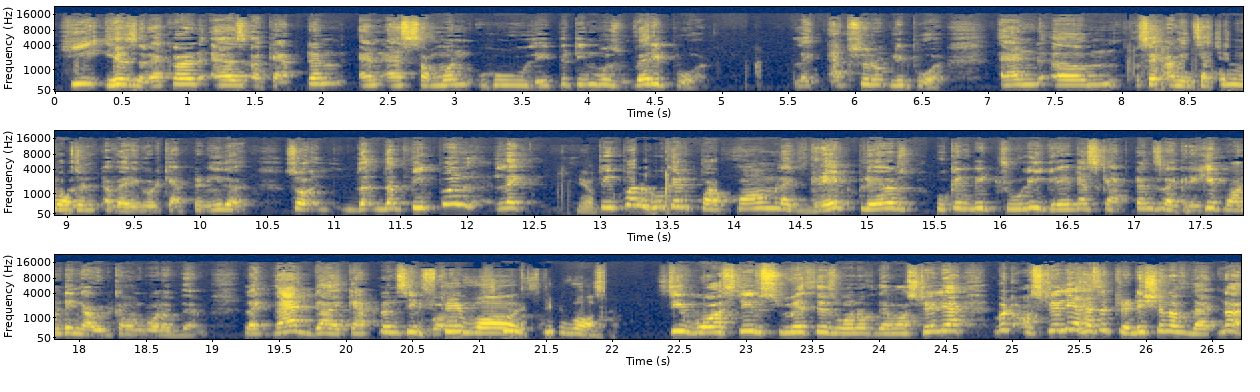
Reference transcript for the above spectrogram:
he his record as a captain and as someone who lead the team was very poor like absolutely poor and um say i mean sachin wasn't a very good captain either so the the people like Yep. people who can perform like great players who can be truly great as captains like ricky ponting i would count one of them like that guy captaincy Steve Waugh, Steve Waugh. Steve was Steve Smith is one of them. Australia, but Australia has a tradition of that. Na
